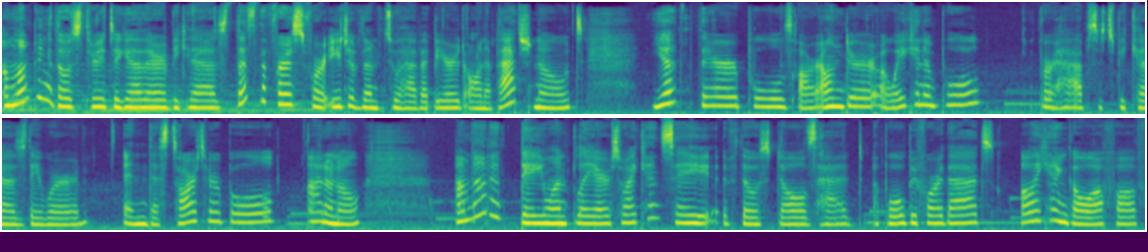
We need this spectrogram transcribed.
I'm lumping those three together because that's the first for each of them to have appeared on a patch note, yet their pools are under Awakening Pool. Perhaps it's because they were in the starter pool. I don't know. I'm not a day one player, so I can't say if those dolls had a pool before that. All I can go off of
